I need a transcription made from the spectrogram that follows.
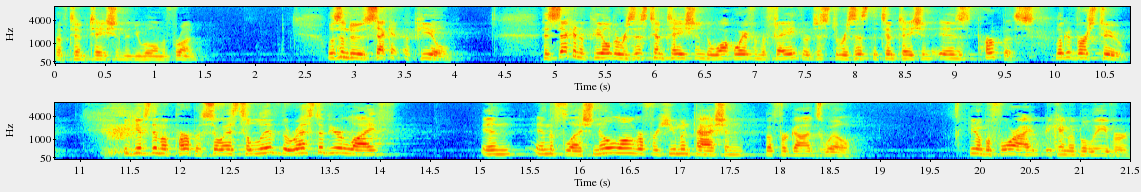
of temptation than you will on the front. Listen to his second appeal. His second appeal to resist temptation, to walk away from the faith, or just to resist the temptation, is purpose. Look at verse 2. He gives them a purpose, so as to live the rest of your life in, in the flesh, no longer for human passion, but for God's will. You know, before I became a believer,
